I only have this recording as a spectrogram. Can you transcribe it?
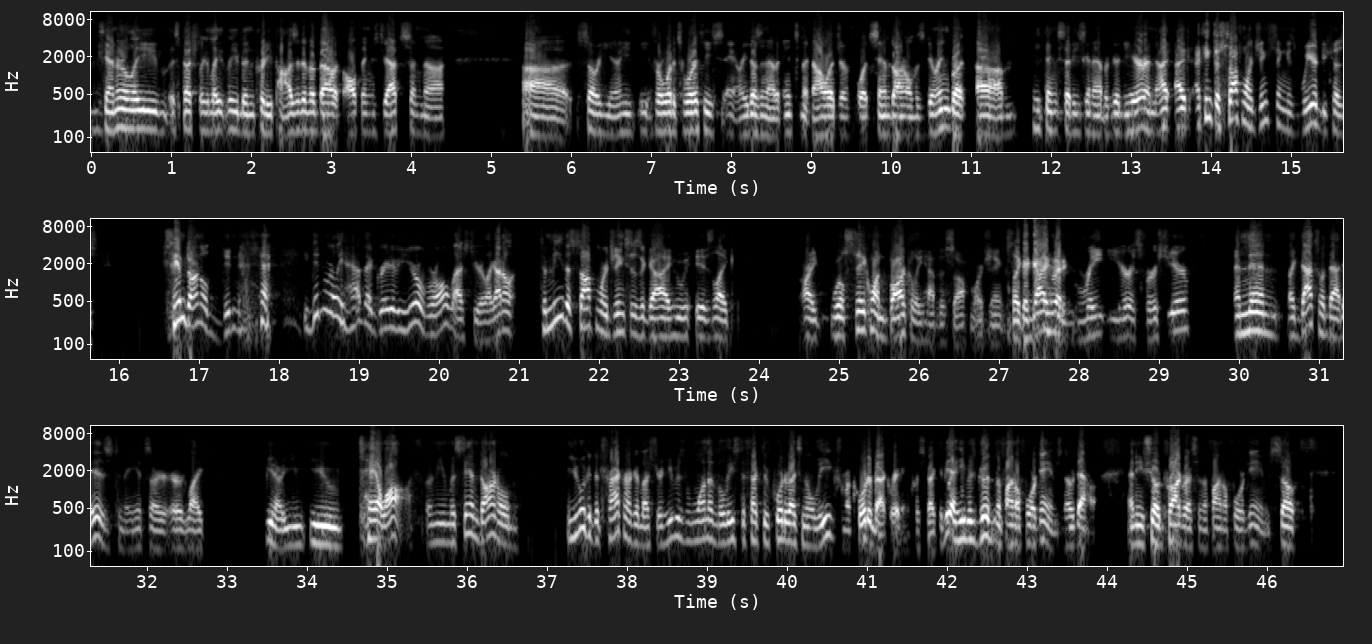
generally, especially lately, been pretty positive about all things Jets, and uh, uh, so you know, he, he, for what it's worth, he's you know he doesn't have an intimate knowledge of what Sam Darnold is doing, but um, he thinks that he's going to have a good year. And I, I I think the sophomore jinx thing is weird because Sam Darnold didn't he didn't really have that great of a year overall last year. Like I don't to me the sophomore jinx is a guy who is like all right, will Saquon Barkley have the sophomore jinx? Like a guy who had a great year his first year, and then like that's what that is to me. It's or, or like you know you you tail off. I mean, with Sam Darnold, you look at the track record last year. He was one of the least effective quarterbacks in the league from a quarterback rating perspective. Yeah, he was good in the final four games, no doubt, and he showed progress in the final four games. So.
